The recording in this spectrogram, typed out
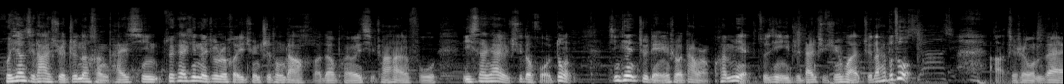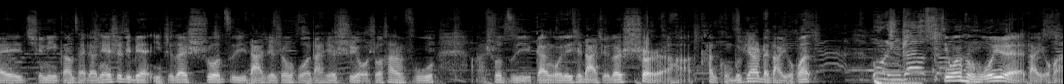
回想起大学，真的很开心。最开心的就是和一群志同道合的朋友一起穿汉服，一起参加有趣的活动。今天就点一首大碗宽面，最近一直单曲循环，觉得还不错。啊，就是我们在群里刚才聊天室里边一直在说自己大学生活，大学室友说汉服，啊，说自己干过的一些大学的事儿啊，看恐怖片的大雨欢，今晚很活跃，大雨欢。”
